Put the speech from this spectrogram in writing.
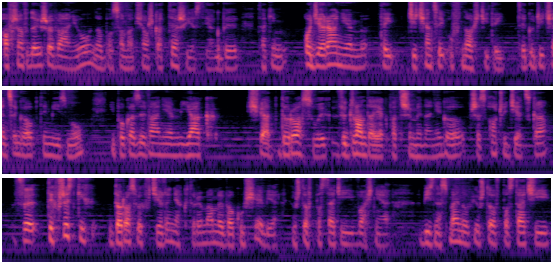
owszem w dojrzewaniu, no bo sama książka też jest jakby takim odzieraniem tej dziecięcej ufności, tej, tego dziecięcego optymizmu i pokazywaniem, jak świat dorosłych wygląda, jak patrzymy na niego przez oczy dziecka. W tych wszystkich dorosłych wcieleniach, które mamy wokół siebie, już to w postaci właśnie biznesmenów, już to w postaci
